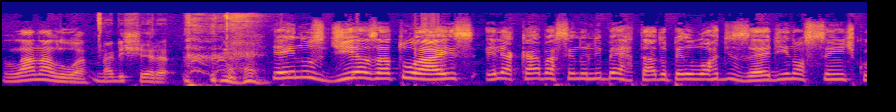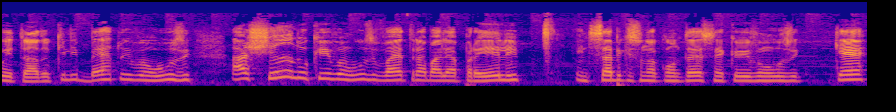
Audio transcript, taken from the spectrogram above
lá na Lua. Na lixeira. E aí, nos dias atuais, ele acaba sendo libertado pelo Lord Zed, inocente, coitado, que liberta o Ivan Uzi, achando que o Ivan Uzi vai trabalhar pra ele. A gente sabe que isso não acontece, né? Que o Ivan Uzi quer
